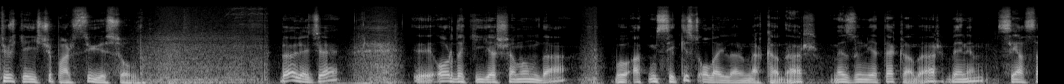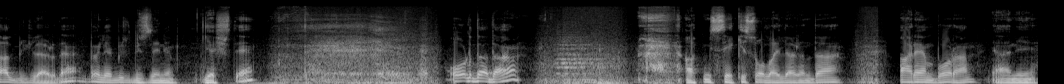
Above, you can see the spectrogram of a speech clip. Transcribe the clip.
Türkiye İşçi Partisi üyesi oldum. Böylece e, oradaki yaşamım da bu 68 olaylarına kadar, mezuniyete kadar benim siyasal bilgilerde böyle bir düzenim geçti. Orada da 68 olaylarında Arem Boran yani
